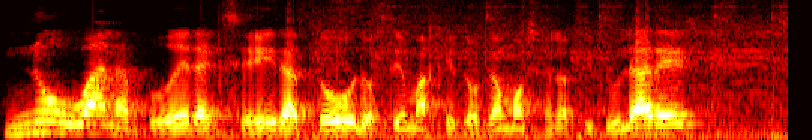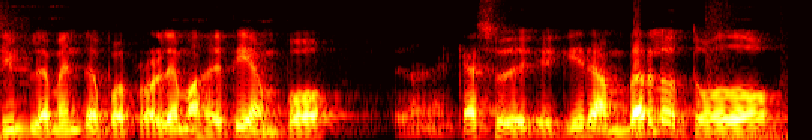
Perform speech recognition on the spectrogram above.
no van a poder acceder a todos los temas que tocamos en los titulares simplemente por problemas de tiempo, pero en el caso de que quieran verlo todo,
